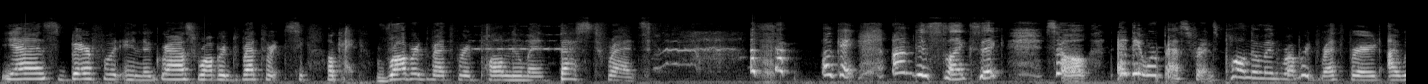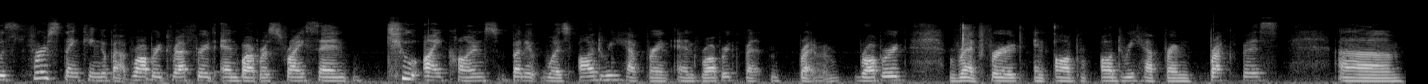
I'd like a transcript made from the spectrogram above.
Yes, barefoot in the grass. Robert Redford. See, okay, Robert Redford, Paul Newman, best friends. okay, I'm dyslexic. So, and they were best friends. Paul Newman, Robert Redford. I was first thinking about Robert Redford and Barbra Streisand two icons, but it was Audrey Hepburn and Robert Robert Redford and Audrey Hepburn breakfast um,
